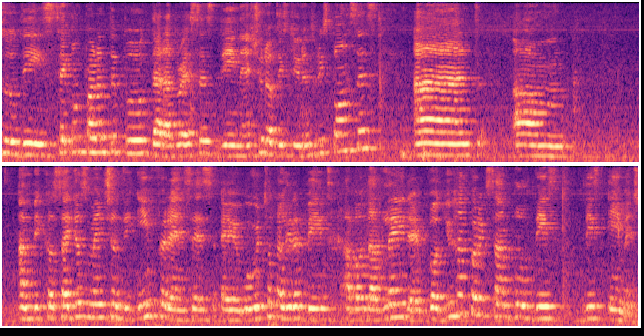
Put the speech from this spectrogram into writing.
to the second part of the book that addresses the nature of the students' responses. And, um, and because I just mentioned the inferences, uh, we will talk a little bit about that later. But you have, for example, this, this image,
